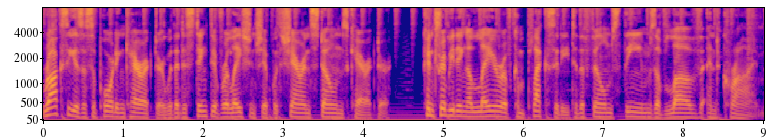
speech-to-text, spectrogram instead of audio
Roxy is a supporting character with a distinctive relationship with Sharon Stone's character, contributing a layer of complexity to the film's themes of love and crime.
